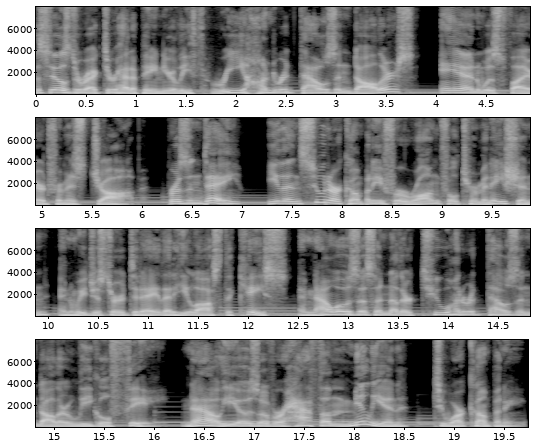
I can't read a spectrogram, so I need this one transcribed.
The sales director had to pay nearly $300,000 and was fired from his job. Present day, he then sued our company for wrongful termination, and we just heard today that he lost the case and now owes us another $200,000 legal fee. Now he owes over half a million to our company.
